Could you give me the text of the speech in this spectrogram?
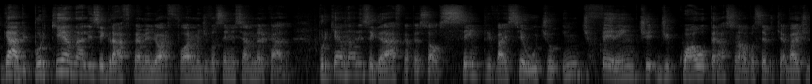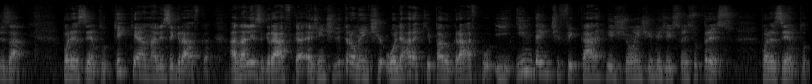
Gabi, por que análise gráfica é a melhor forma de você iniciar no mercado? Porque a análise gráfica, pessoal, sempre vai ser útil indiferente de qual operacional você vai utilizar. Por exemplo, o que é análise gráfica? análise gráfica é a gente literalmente olhar aqui para o gráfico e identificar regiões de rejeições do preço. Por exemplo,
